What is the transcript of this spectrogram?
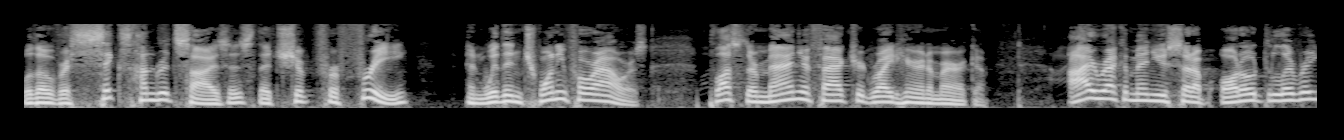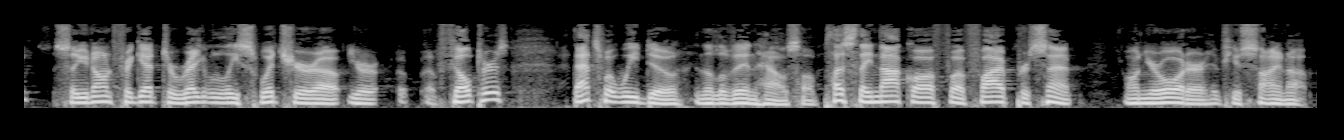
With over 600 sizes that ship for free and within 24 hours. Plus, they're manufactured right here in America. I recommend you set up auto delivery so you don't forget to regularly switch your uh, your uh, filters. That's what we do in the Levin household. Plus, they knock off uh, 5% on your order if you sign up.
